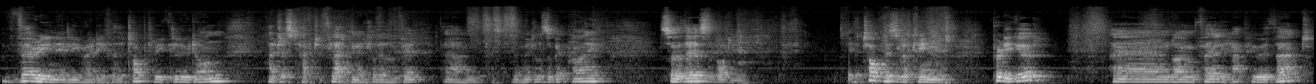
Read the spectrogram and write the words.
very nearly ready for the top to be glued on. I just have to flatten it a little bit, um, the middle's a bit high. So there's the body. The top is looking pretty good and I'm fairly happy with that.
